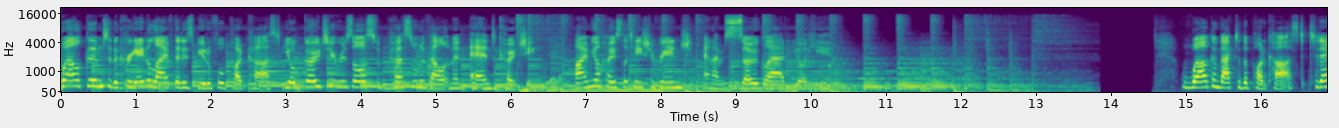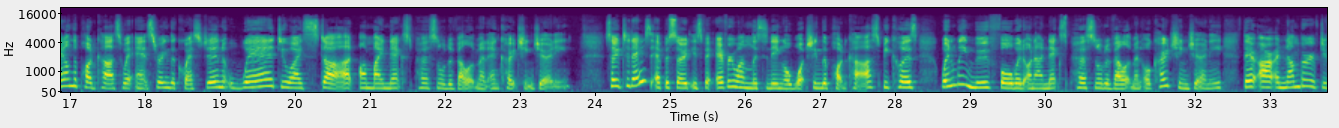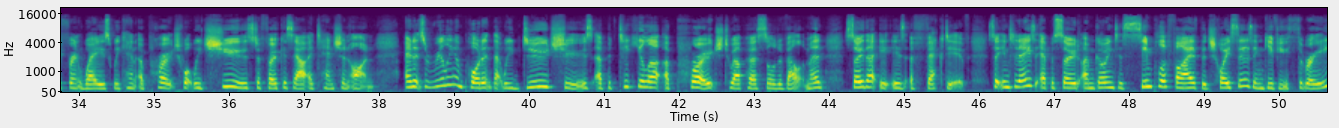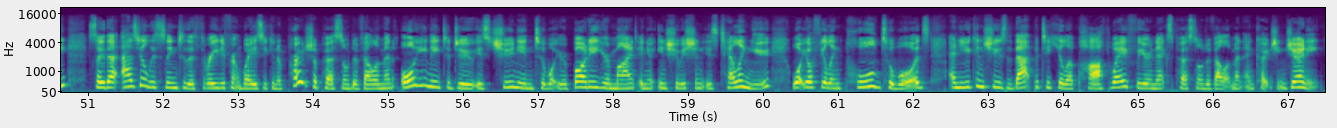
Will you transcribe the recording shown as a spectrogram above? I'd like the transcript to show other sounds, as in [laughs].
Welcome to the Create a Life That Is Beautiful podcast, your go to resource for personal development and coaching. I'm your host, Leticia Ringe, and I'm so glad you're here. Welcome back to the podcast. Today on the podcast, we're answering the question Where do I start on my next personal development and coaching journey? So, today's episode is for everyone listening or watching the podcast because when we move forward on our next personal development or coaching journey, there are a number of different ways we can approach what we choose to focus our attention on. And it's really important that we do choose a particular approach to our personal development so that it is effective. So, in today's episode, I'm going to simplify the choices and give you three so that as you're listening to the three different ways you can approach approach your personal development, all you need to do is tune in to what your body, your mind, and your intuition is telling you, what you're feeling pulled towards, and you can choose that particular pathway for your next personal development and coaching journey.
